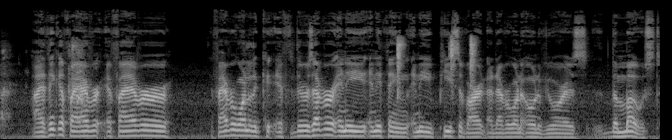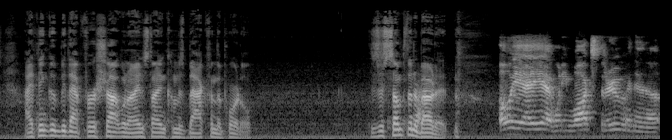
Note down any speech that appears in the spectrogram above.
I think if I ever if I ever if I ever wanted to if there was ever any anything any piece of art I'd ever want to own of yours the most, I think it would be that first shot when Einstein comes back from the portal. There's just something about it. Oh yeah, yeah. When he walks through, and uh,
